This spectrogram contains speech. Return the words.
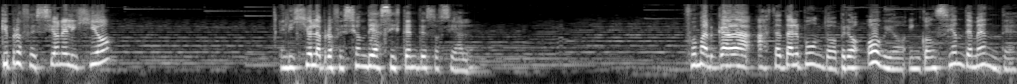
qué profesión eligió? Eligió la profesión de asistente social. Fue marcada hasta tal punto, pero obvio, inconscientemente,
